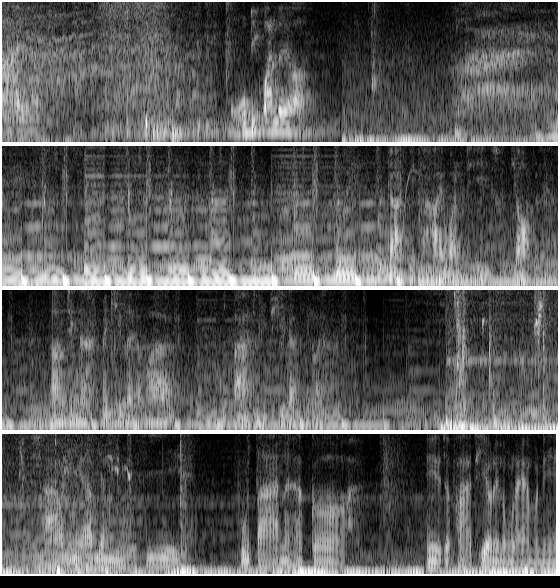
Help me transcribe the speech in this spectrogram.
ตายเลยนะ โอ้บิ๊กวันเลยเหรอเป็นการปิดท้ายวันที่ สุดยอดไปเลยครับเอาจริงนะ ไม่คิดเลยครับว่าภูตานจะมีที่แบบนี้ด้วย เช้านี้ครับยังอยู่ที่ภูตานนะครับก็ นี่เดี๋ยวจะพาเที่ยวในโรงแรมวันนี้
